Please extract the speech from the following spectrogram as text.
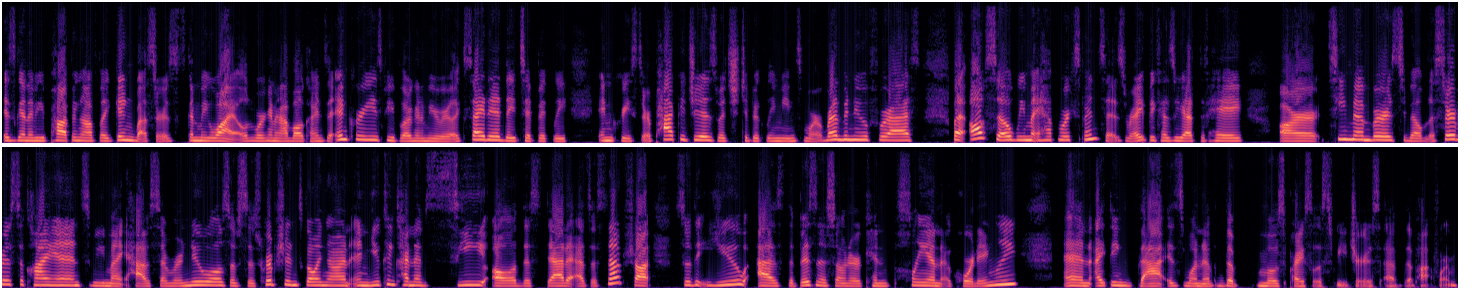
is going to be popping off like gangbusters. It's going to be wild. We're going to have all kinds of inquiries. People are going to be really excited. They typically increase their packages, which typically means more revenue for us. But also, we might have more expenses, right? Because we have to pay our team members to be able to service the clients. We might have some renewals of subscriptions going on. And you can kind of see all of this data as a snapshot so that you, as the business owner, can plan accordingly. And I think that is one of the most priceless features of the platform.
